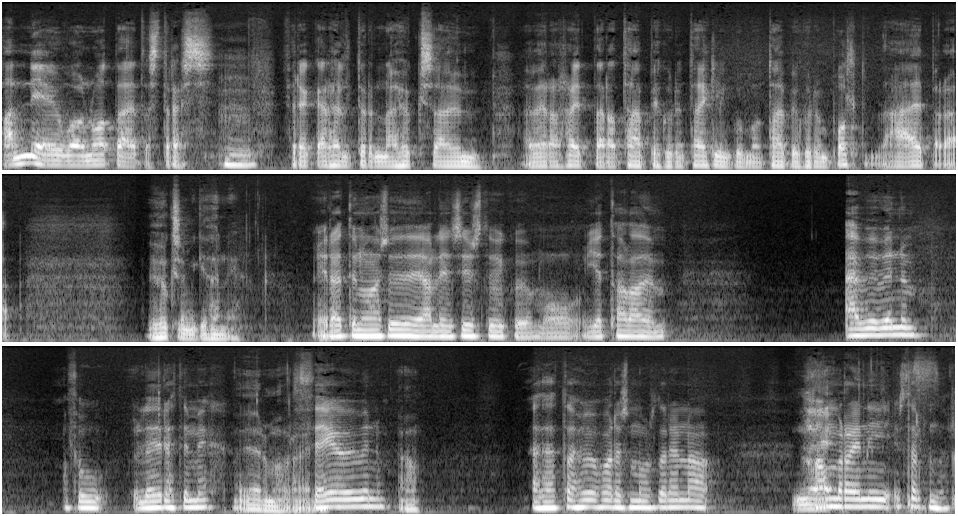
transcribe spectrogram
þannig hefur við að nota þetta stress mm. frekar heldur en að hugsa um að vera hrættar að tapa ykkur um tæklingum og tapa ykkur um boltum, það er bara við hugsaum ekki þannig Ég rætti nú þessu þig alveg í síðustu vikum og ég talaði um ef við vinnum og þú leiðir eftir mig að þegar við vinnum Já. er þetta hugafarið sem þú ert að reyna Nei. að hamra inn í stelpunar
